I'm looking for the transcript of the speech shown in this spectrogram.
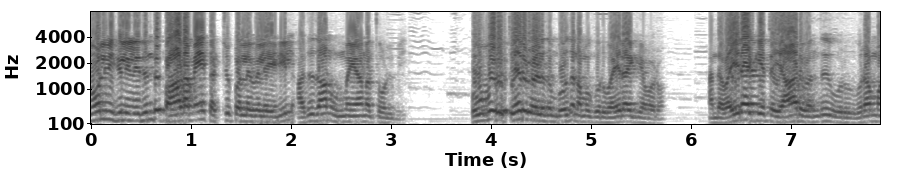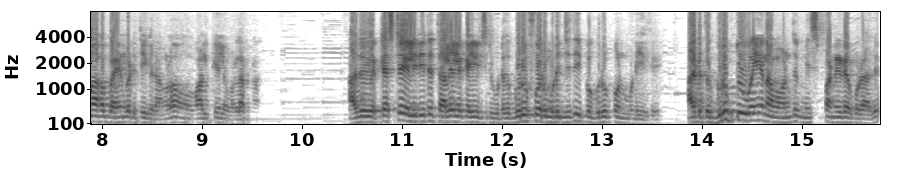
தோல்விகளில் இருந்து பாடமே கற்றுக்கொள்ளவில்லை எனில் அதுதான் உண்மையான தோல்வி. ஒவ்வொரு தேர்வு எழுதும் போது நமக்கு ஒரு வைராக்கியம் வரும். அந்த வைராக்கியத்தை யார் வந்து ஒரு உரமாக பயன்படுத்திக்கிறாங்களோ அவங்க வாழ்க்கையில வளர்றாங்க. அது டெஸ்ட்டை எழுதிட்டு தலையில கை வச்சுட்டு கூடாது குரூப் ஃபோர் முடிஞ்சது இப்போ குரூப் ஒன் முடியுது. அடுத்த குரூப் டூவையும் நம்ம வந்து மிஸ் பண்ணிடக்கூடாது.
